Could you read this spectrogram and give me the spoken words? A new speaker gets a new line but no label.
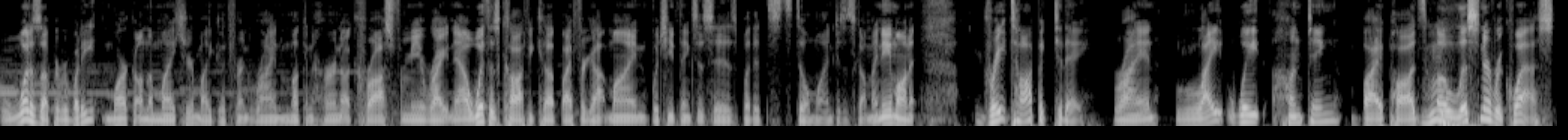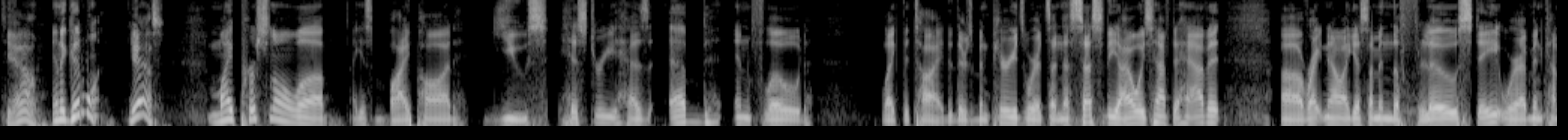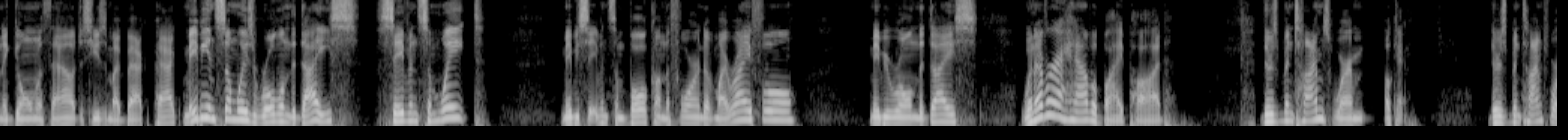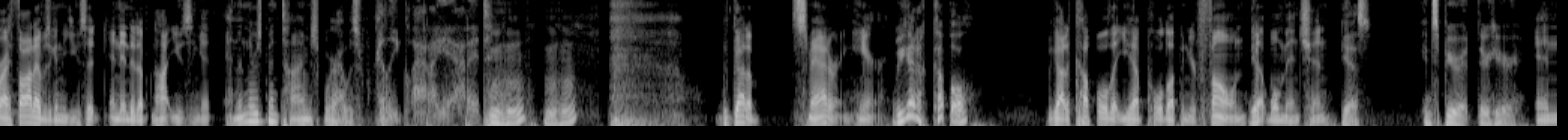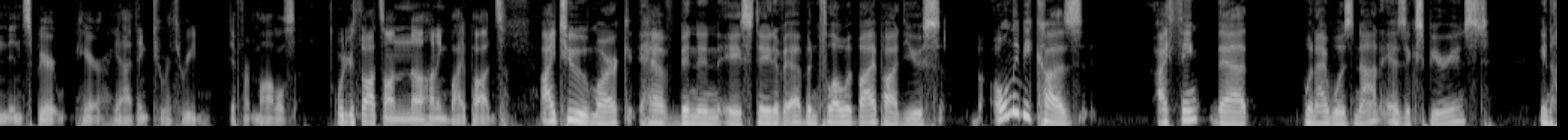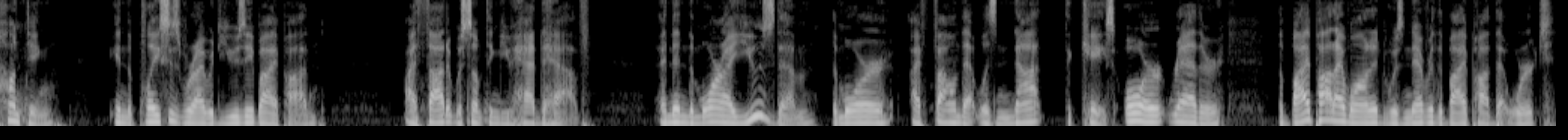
What is up, everybody? Mark on the mic here. My good friend Ryan Muckenhirn across from me right now with his coffee cup. I forgot mine, which he thinks is his, but it's still mine because it's got my name on it. Great topic today, Ryan. Lightweight hunting bipods, a listener request,
Yeah.
and a good one.
Yes.
My personal, uh, I guess, bipod use history has ebbed and flowed like the tide. There's been periods where it's a necessity. I always have to have it. Uh, right now, I guess I'm in the flow state where I've been kind of going without, just using my backpack. Maybe in some ways rolling the dice, saving some weight, maybe saving some bulk on the forend of my rifle, maybe rolling the dice. Whenever I have a bipod, there's been times where I'm okay. There's been times where I thought I was going to use it and ended up not using it, and then there's been times where I was really glad I had it.
Mm-hmm. Mm-hmm.
We've got a smattering here.
We got a couple.
We got a couple that you have pulled up in your phone
Yep.
that we'll mention.
Yes. In spirit, they're here.
and in spirit here. Yeah, I think two or three different models. What are your thoughts on uh, hunting bipods?
I too, Mark, have been in a state of ebb and flow with bipod use, only because I think that when I was not as experienced in hunting in the places where I would use a bipod, I thought it was something you had to have. And then the more I used them, the more I found that was not the case. Or rather, the bipod I wanted was never the bipod that worked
